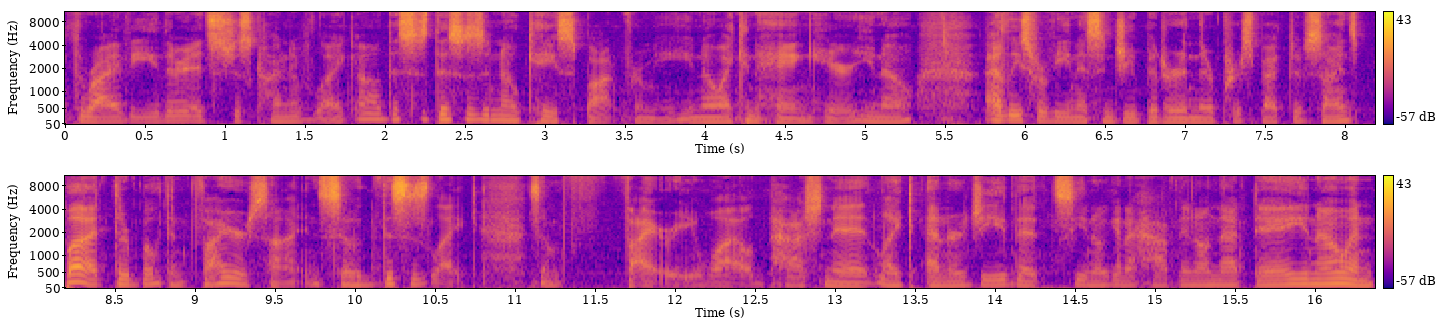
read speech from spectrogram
thrive either. It's just kind of like, oh, this is this is an okay spot for me. You know, I can hang here. You know, at least for Venus and Jupiter in their perspective signs, but they're both in fire signs, so this is like some fiery, wild, passionate like energy that's you know gonna happen on that day. You know, and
